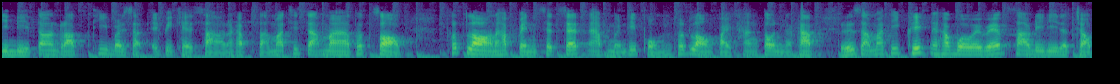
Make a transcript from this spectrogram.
ยินดีต้อนรับที่บริษัท SPK Sound นะครับสามารถที่จะมาทดสอบ ทดลองนะครับเป็นเซตๆนะครับเหมือนที่ผมทดลองไปข้างต้นนะครับ หรือสามารถที่คลิกนะครับ www sounddshop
